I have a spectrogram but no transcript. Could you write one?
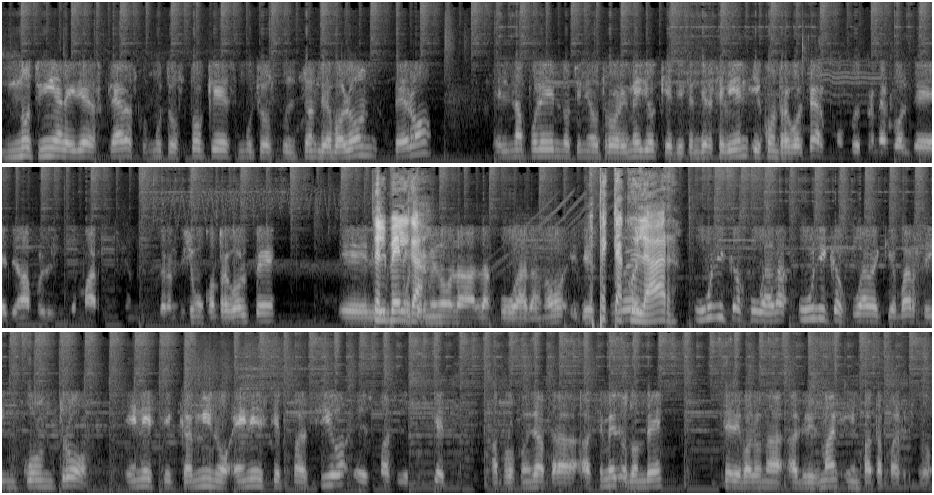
No tenía las ideas claras, con muchos toques, mucha posición de balón, pero el Napoli no tenía otro remedio que defenderse bien y contragolpear, como fue el primer gol de, de Napoli de Martins. Un grandísimo contragolpe. el- Del belga. terminó la, la jugada, ¿no? Después- Espectacular. única jugada, única jugada que Barça encontró en este camino, en este pasillo, es pase de Busquets a profundidad a- hacia medio, donde se de balón a, a Griezmann y empata partido.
